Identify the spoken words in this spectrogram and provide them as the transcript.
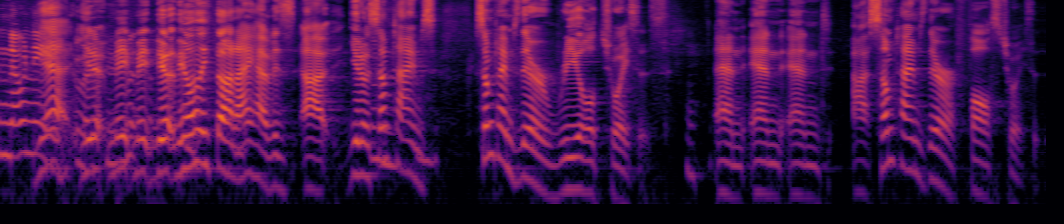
no need. Yeah, you know, may, may, the, the only thought I have is, uh, you know, sometimes, sometimes there are real choices, and, and, and uh, sometimes there are false choices.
